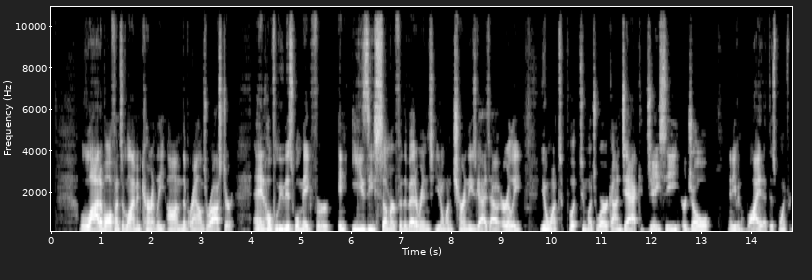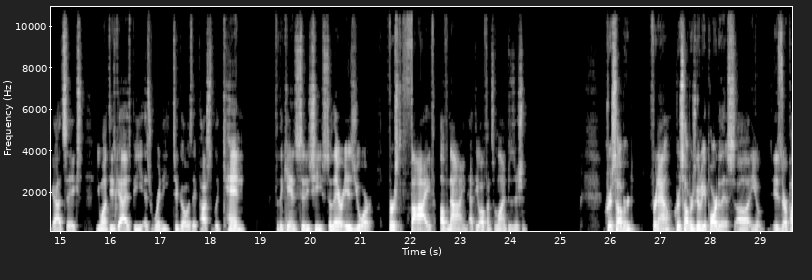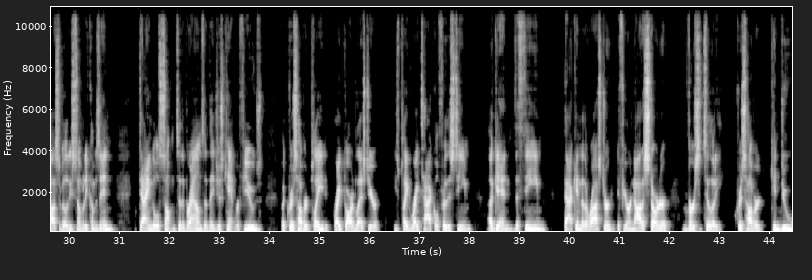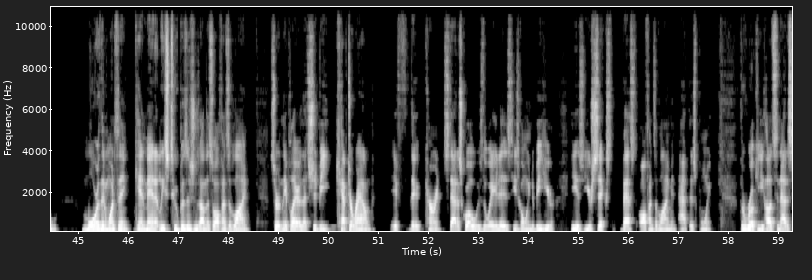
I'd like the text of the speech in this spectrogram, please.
A lot of offensive linemen currently on the Browns roster. And hopefully, this will make for an easy summer for the veterans. You don't want to churn these guys out early. You don't want to put too much work on Jack, JC, or Joel, and even Wyatt at this point, for God's sakes. You want these guys be as ready to go as they possibly can for the Kansas City Chiefs. So there is your first five of nine at the offensive line position. Chris Hubbard, for now, Chris Hubbard's going to be a part of this. Uh, you know, is there a possibility somebody comes in, dangles something to the Browns that they just can't refuse? But Chris Hubbard played right guard last year. He's played right tackle for this team. Again, the theme back into the roster, if you're not a starter, versatility. Chris Hubbard can do more than one thing, can man at least two positions on this offensive line. Certainly a player that should be kept around if the current status quo is the way it is. He's going to be here. He is your sixth best offensive lineman at this point. The rookie Hudson out.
